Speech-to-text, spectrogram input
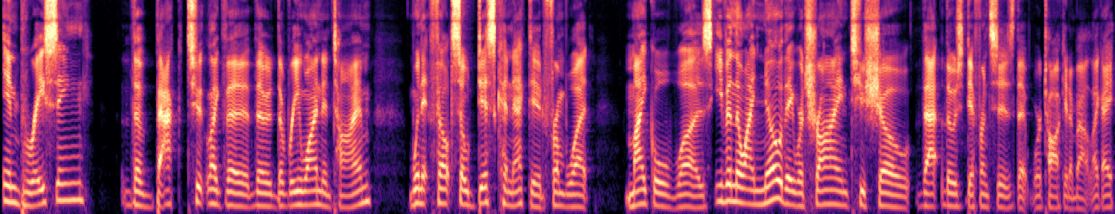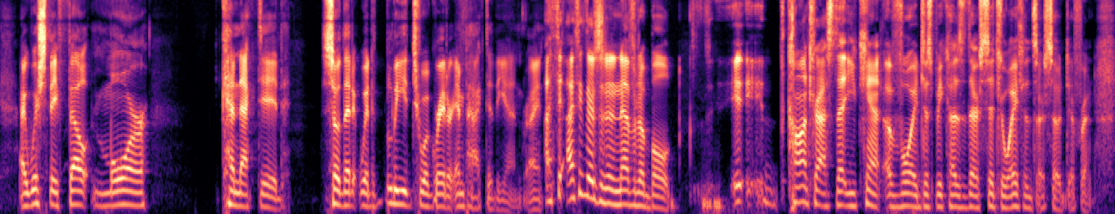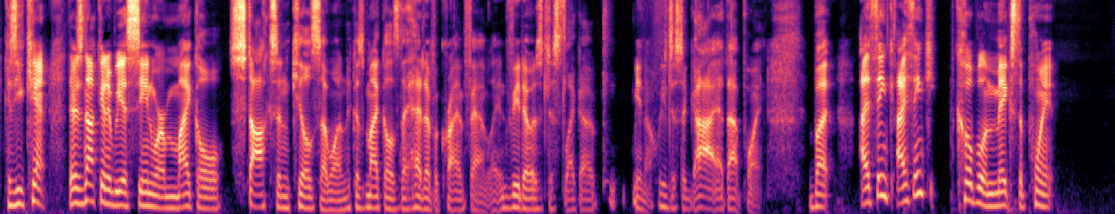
embracing the back to like the the the rewind in time when it felt so disconnected from what Michael was, even though I know they were trying to show that those differences that we're talking about. Like I, I wish they felt more connected so that it would lead to a greater impact at the end, right? I think I think there's an inevitable i i contrast that you can't avoid just because their situations are so different. Because you can't. There's not going to be a scene where Michael stalks and kills someone because Michael is the head of a crime family and Vito is just like a, you know, he's just a guy at that point. But I think I think Coppola makes the point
